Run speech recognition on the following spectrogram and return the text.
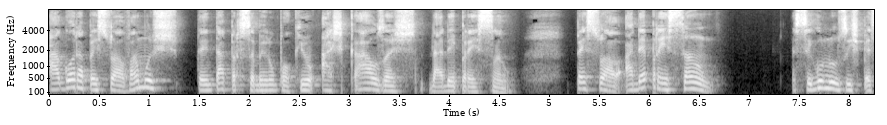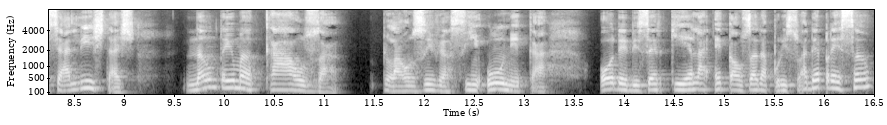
Agora, pessoal, vamos tentar perceber um pouquinho as causas da depressão. Pessoal, a depressão, segundo os especialistas, não tem uma causa plausível assim, única, ou de dizer que ela é causada por isso. A depressão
